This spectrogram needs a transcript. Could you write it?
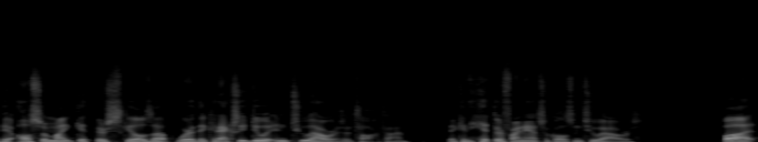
they also might get their skills up where they could actually do it in two hours of talk time. They can hit their financial goals in two hours. But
